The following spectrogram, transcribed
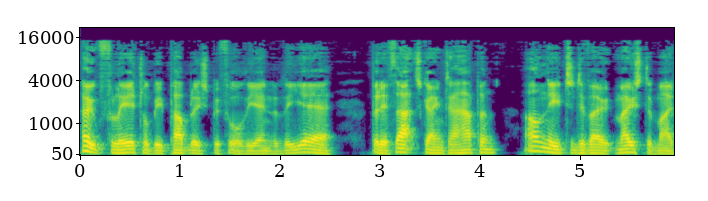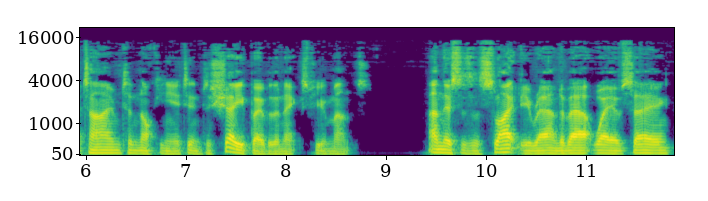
Hopefully it'll be published before the end of the year, but if that's going to happen, I'll need to devote most of my time to knocking it into shape over the next few months. And this is a slightly roundabout way of saying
